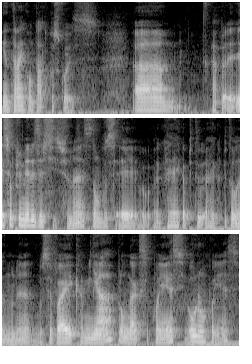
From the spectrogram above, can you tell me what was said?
entrar em contato com as coisas. Ah, esse é o primeiro exercício, né? Então você, é, recapitulando, né? Você vai caminhar para um lugar que você conhece ou não conhece.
